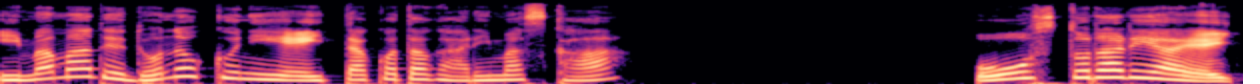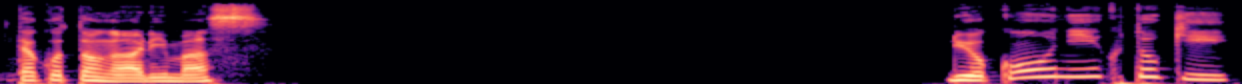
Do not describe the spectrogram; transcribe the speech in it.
今までどの国へ行ったことがありますか？オーストラリアへ行ったことがあります。旅行に行くとき、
